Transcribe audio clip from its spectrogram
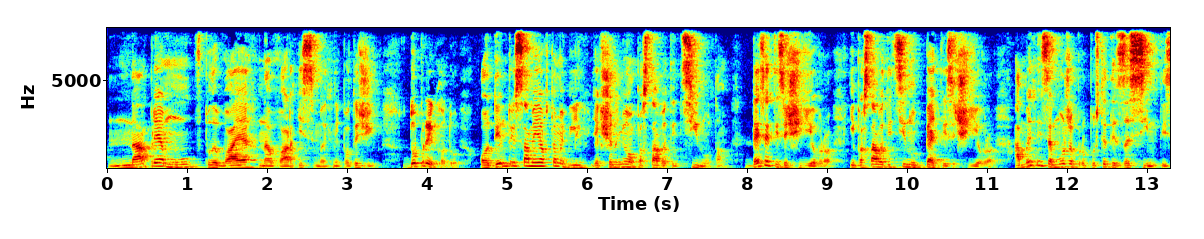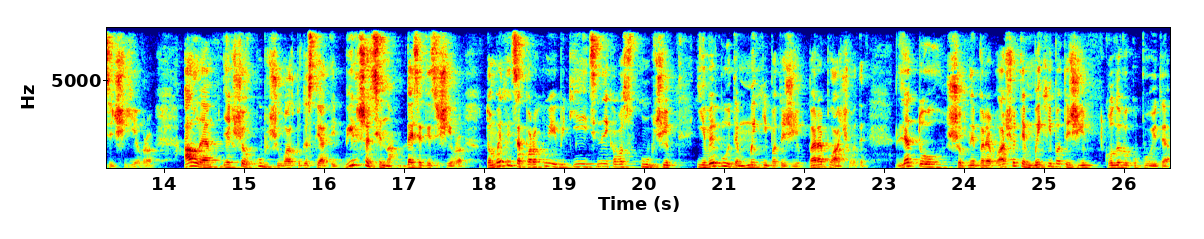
напряму впливає на вартість митних платежів. До прикладу, один той самий автомобіль, якщо на нього поставити ціну там 10 тисяч євро і поставити ціну 5 тисяч євро, а митниця може пропустити за 7 тисяч євро. Але якщо в купчі у вас буде стояти більша ціна 10 тисяч євро, то митниця порахує від тієї ціни, яка у вас в купчі, і ви будете митні платежі переплачувати. Для того, щоб не переплачувати митні платежі, коли ви купуєте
